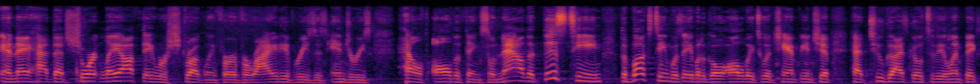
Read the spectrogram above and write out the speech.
and they had that short layoff, they were struggling for a variety of reasons, injuries, health, all the things. So now that this team, the Bucks team, was able to go all the way to a championship, had two guys go to the Olympics.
